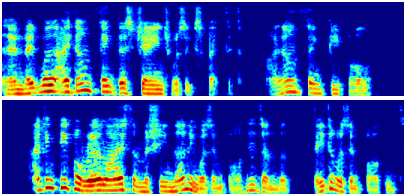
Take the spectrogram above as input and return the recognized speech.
And they were, I don't think this change was expected. I don't think people, I think people realized that machine learning was important and that data was important,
